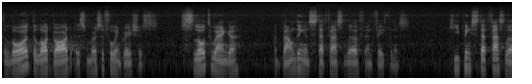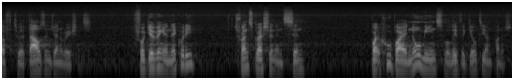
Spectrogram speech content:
The Lord, the Lord God, is merciful and gracious, slow to anger, abounding in steadfast love and faithfulness, keeping steadfast love to a thousand generations forgiving iniquity, transgression, and sin, but who by no means will leave the guilty unpunished,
